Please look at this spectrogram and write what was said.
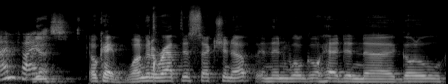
I'm fine. yes, Okay, well, I'm going to wrap this section up and then we'll go ahead and uh, go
